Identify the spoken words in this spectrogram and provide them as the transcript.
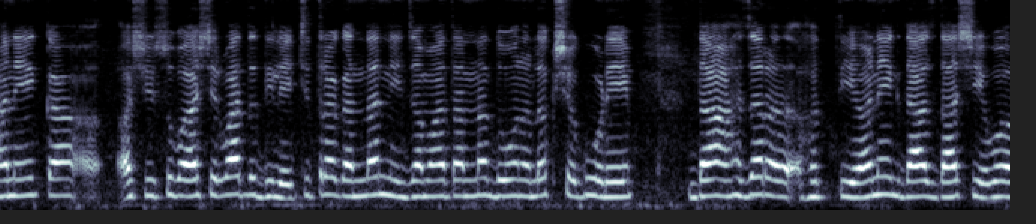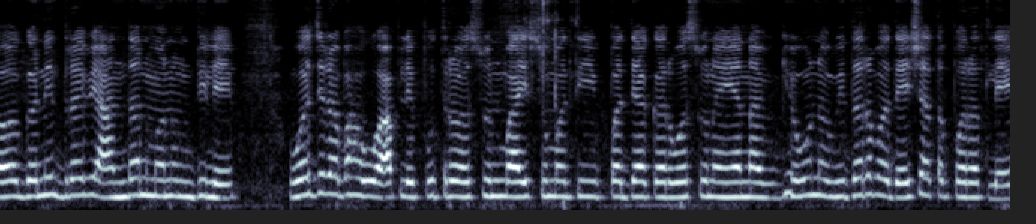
अनेक अशी शुभ आशीर्वाद दिले. चित्रगंधांनी जमातांना दोन लक्ष घोडे दहा हजार हत्ती अनेक दास दासी व गणितद्रव्य आंदन म्हणून दिले. वज्रभाऊ आपले पुत्र सुनबाई सुमती पद्याकर व सुनय यांना घेऊन विदर्भ देशात परतले.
